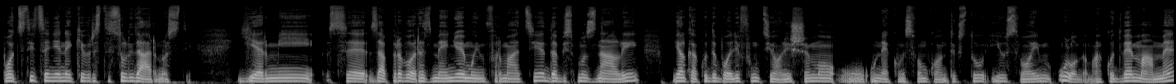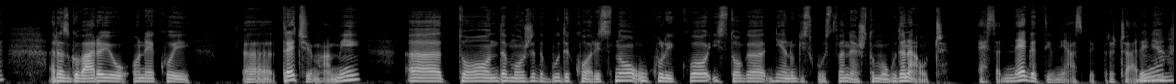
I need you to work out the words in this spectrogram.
podsticanje neke vrste solidarnosti, jer mi se zapravo razmenjujemo informacije da bismo znali jel, kako da bolje funkcionišemo u, u nekom svom kontekstu i u svojim ulogama. Ako dve mame razgovaraju o nekoj uh, trećoj mami, uh, to onda može da bude korisno ukoliko iz toga njenog iskustva nešto mogu da nauče. E sad, negativni aspekt tračarenja mm -hmm.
